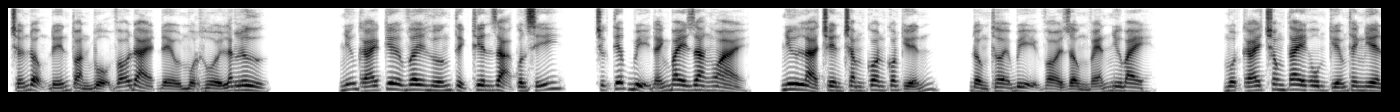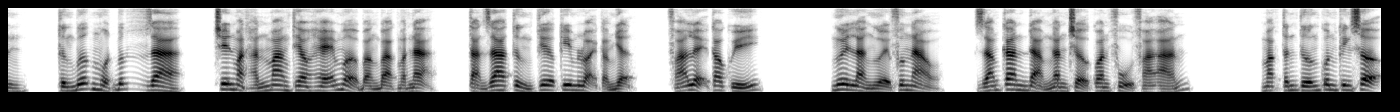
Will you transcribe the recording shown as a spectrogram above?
chấn động đến toàn bộ võ đài đều một hồi lắc lư. Những cái kia vây hướng tịch thiên dạ quân sĩ, trực tiếp bị đánh bay ra ngoài, như là trên trăm con con kiến, đồng thời bị vòi rồng vén như bay. Một cái trong tay ôm kiếm thanh niên, từng bước một bước ra, trên mặt hắn mang theo hé mở bằng bạc mặt nạ, tản ra từng tia kim loại cảm nhận, phá lệ cao quý. Ngươi là người phương nào, dám can đảm ngăn trở quan phủ phá án. Mạc tấn tướng quân kinh sợ,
